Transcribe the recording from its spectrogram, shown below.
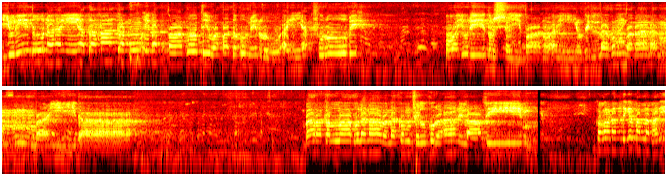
يريدون أن يتحاكموا إلى الطاغوت وقد أمروا أن يكفروا به ويريد الشيطان أن يضلهم ضلالا بعيدا بارك الله لنا ولكم في القرآن العظيم কখনো ডান দিকের পাল্লা ভারী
